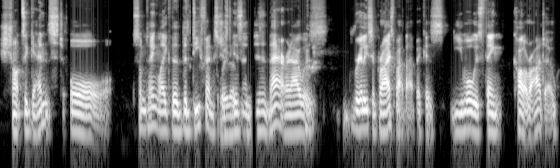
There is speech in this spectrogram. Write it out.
shots against or something like the the defense just isn't isn't there, and I was really surprised by that because you always think Colorado.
